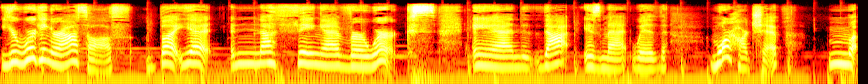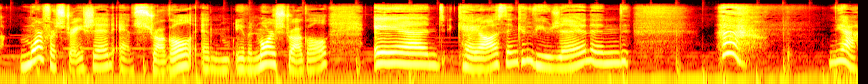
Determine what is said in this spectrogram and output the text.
you're working your ass off, but yet nothing ever works. And that is met with more hardship, more frustration and struggle, and even more struggle, and chaos and confusion, and yeah,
